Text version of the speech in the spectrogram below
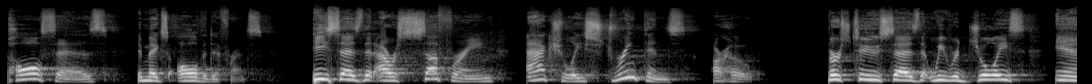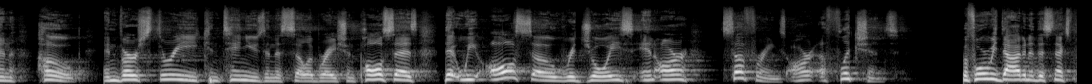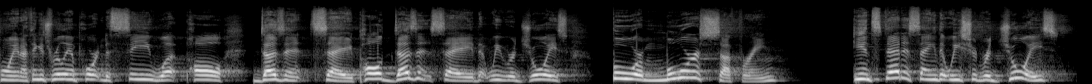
Paul says it makes all the difference. He says that our suffering actually strengthens our hope. Verse 2 says that we rejoice in hope. And verse 3 continues in this celebration. Paul says that we also rejoice in our sufferings, our afflictions. Before we dive into this next point, I think it's really important to see what Paul doesn't say. Paul doesn't say that we rejoice for more suffering. He instead is saying that we should rejoice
